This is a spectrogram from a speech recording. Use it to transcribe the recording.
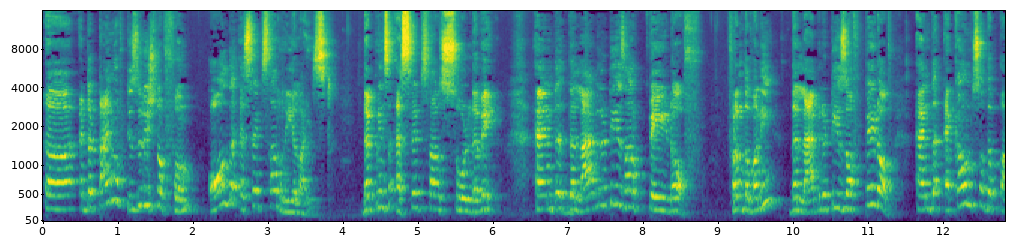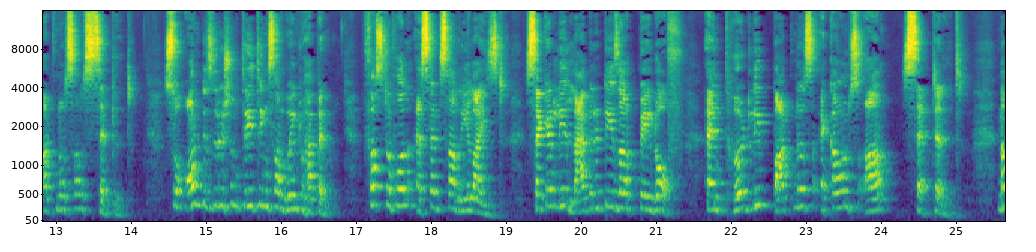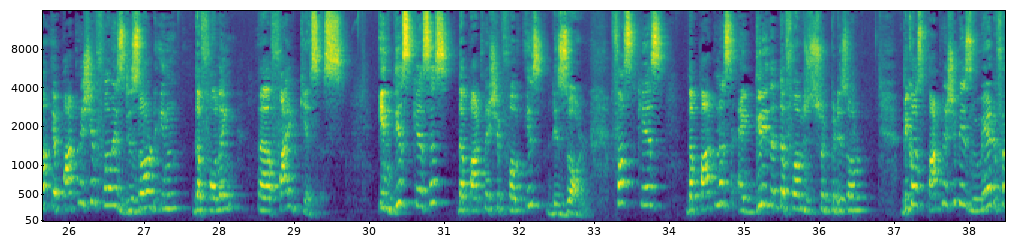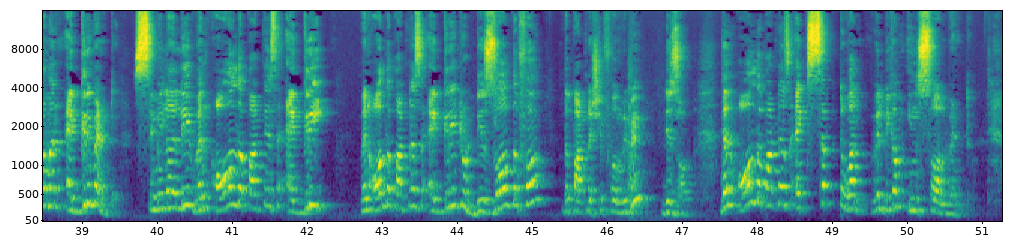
uh, at the time of dissolution of firm, all the assets are realized. That means assets are sold away and the liabilities are paid off. From the money, the liabilities are paid off and the accounts of the partners are settled. So on dissolution, three things are going to happen. First of all, assets are realized. Secondly, liabilities are paid off and thirdly partners accounts are settled. Now a partnership firm is dissolved in the following uh, five cases. In these cases the partnership firm is dissolved. First case the partners agree that the firm should be dissolved because partnership is made from an agreement. Similarly when all the partners agree when all the partners agree to dissolve the firm the partnership firm will be dissolved. Then all the partners except one will become insolvent.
